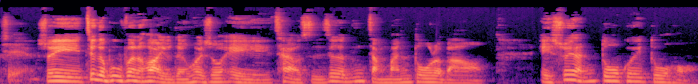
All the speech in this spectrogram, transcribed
是。所以这个部分的话，有的人会说：“哎，蔡老师，这个你涨蛮多了吧？”哦，哎，虽然多归多哦，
